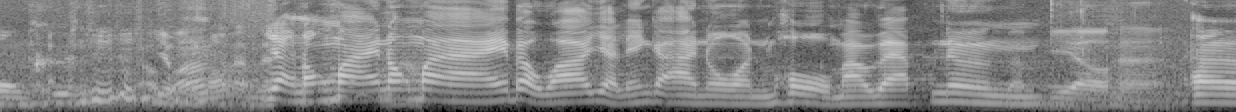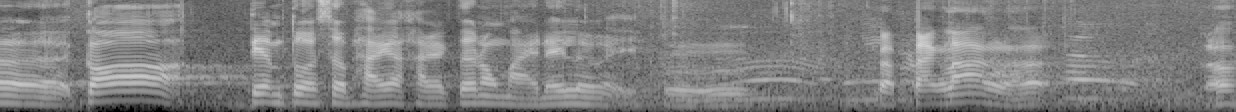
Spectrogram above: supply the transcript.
มงขึ้นอย่ามาล้อแบบนั้นอย่างน้องไม้น้องไม้แบบว่าอย่าเล่นกับอานนท์โผล่มาแวบหนึ่งเดียวฮะ เออก็เตรียมตัวเซอร์ไพรส์กับคาแรคเตอร์น้องไม้ได้เลย อืมอ่ายังไงแบบแปลงร่างเหรอฮะ เออ เนาะ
